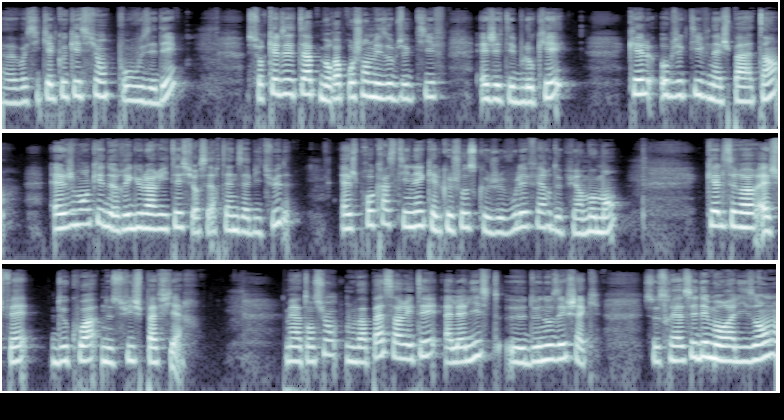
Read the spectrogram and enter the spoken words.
euh, voici quelques questions pour vous aider. Sur quelles étapes, me rapprochant de mes objectifs, ai-je été bloqué? Quel objectif n'ai-je pas atteint? Ai-je manqué de régularité sur certaines habitudes? Ai-je procrastiné quelque chose que je voulais faire depuis un moment? Quelles erreurs ai-je fait? De quoi ne suis-je pas fier mais attention, on va pas s'arrêter à la liste euh, de nos échecs. Ce serait assez démoralisant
